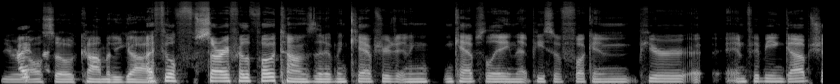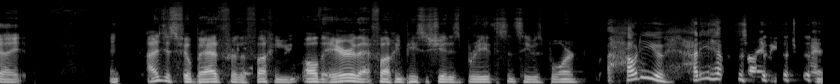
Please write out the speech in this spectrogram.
You're I- also a comedy guy. I feel f- sorry for the photons that have been captured and en- encapsulating that piece of fucking pure uh, amphibian gobshite. I just feel bad for the fucking all the air that fucking piece of shit has breathed since he was born. How do you how do you have a Siamese twin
